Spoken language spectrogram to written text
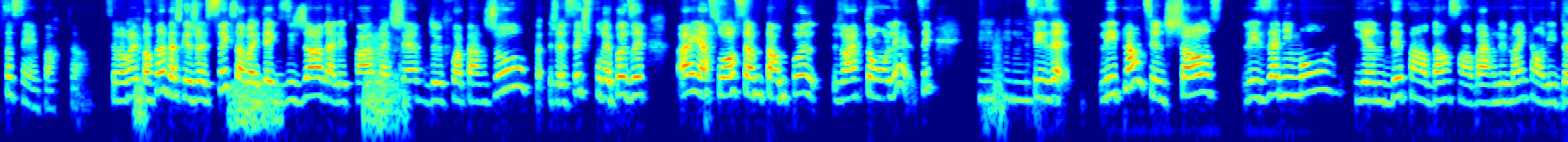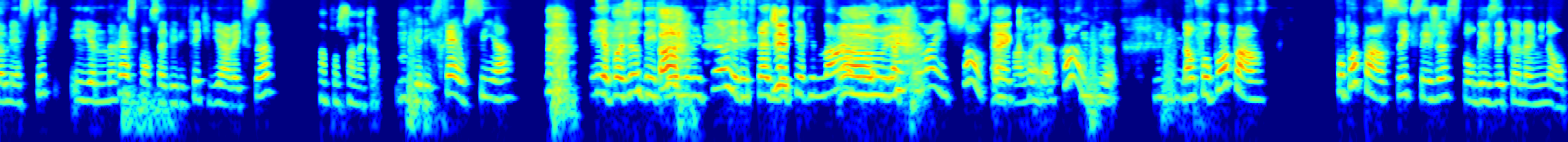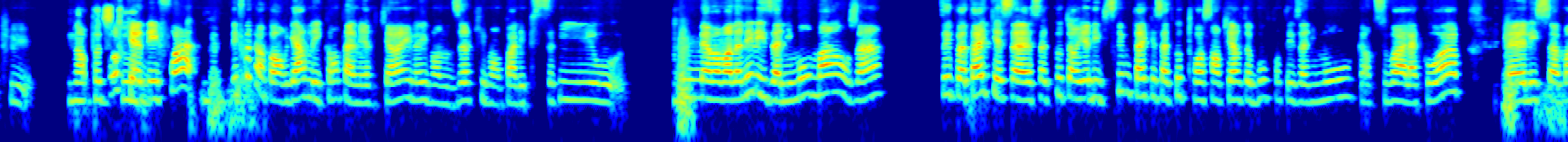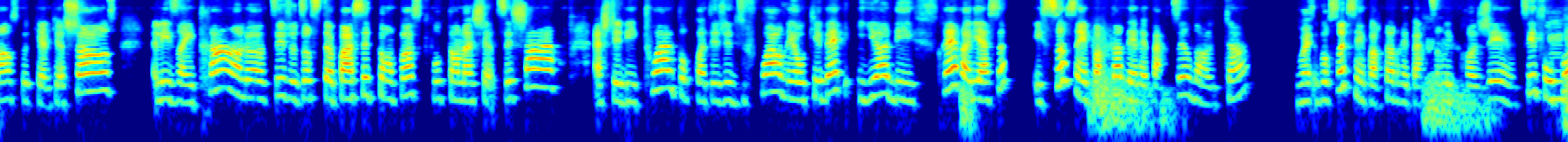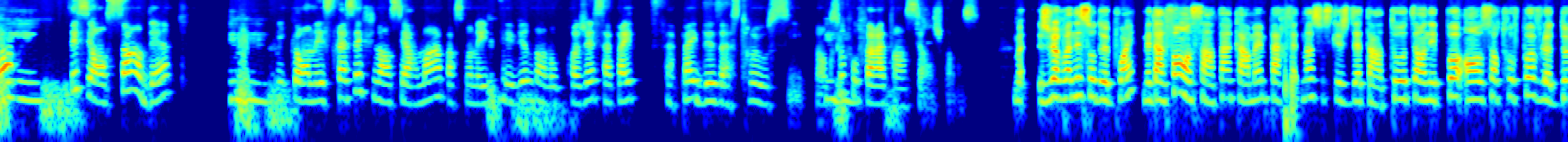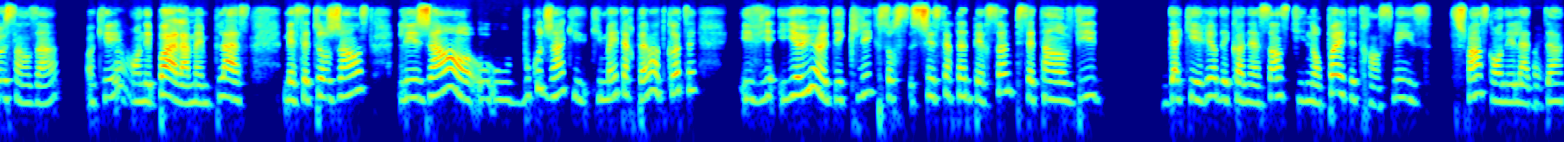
ça, c'est important. C'est vraiment important parce que je sais que ça va être exigeant d'aller faire ma chef deux fois par jour. Je sais que je ne pourrais pas dire Ah, hier soir, ça ne me tente pas, gère ton lait. Mm-hmm. Les plantes, c'est une chose. Les animaux, il y a une dépendance envers l'humain quand on les domestique et il y a une responsabilité qui vient avec ça. 100% d'accord. Il y a des frais aussi, hein? il n'y a pas juste des frais de ah! nourriture, il y a des frais de vétérinaire, ah il, y a, plein de choses quand on de compte. Mm-hmm. Mm-hmm. Donc, il ne faut pas penser faut pas penser que c'est juste pour des économies non plus. Non, pas du tout. que des fois, des fois, quand on regarde les comptes américains, là, ils vont nous dire qu'ils ne vont pas à l'épicerie. Ou... Mais à un moment donné, les animaux mangent, hein? Tu sais, peut-être que ça ne te coûte rien d'épicerie, peut-être que ça te coûte 300 pièces de bouffe pour tes animaux quand tu vas à la coop. Euh, les semences coûtent quelque chose. Les intrants, là, tu sais, je veux dire, si tu n'as pas assez de compost, il faut que tu en achètes. C'est cher. Acheter des toiles pour protéger du froid. On est au Québec, il y a des frais reliés à ça. Et ça, c'est important de les répartir dans le temps. C'est pour ça que c'est important de répartir les projets. Il ne faut pas, mm-hmm. si on s'endette mm-hmm. et qu'on est stressé financièrement parce qu'on a été vite dans nos projets, ça peut être, ça peut être désastreux aussi. Donc, ça, il faut mm-hmm. faire attention, je pense. Je vais revenir sur deux points, mais dans le fond, on s'entend quand même parfaitement sur ce que je disais tantôt. on ne se retrouve pas le 200 ans. OK? Ah. On n'est pas à la même place. Mais cette urgence, les gens, ou, beaucoup de gens qui, m'interpellent, en tout cas, il, y a eu un déclic chez certaines personnes, puis cette envie d'acquérir des connaissances qui n'ont pas été transmises. Je pense qu'on est là-dedans.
